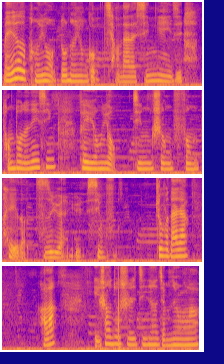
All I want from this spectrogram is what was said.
每一个朋友都能拥有强大的心念以及通透的内心，可以拥有今生丰沛的资源与幸福。祝福大家！好了。以上就是今天的节目内容了。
